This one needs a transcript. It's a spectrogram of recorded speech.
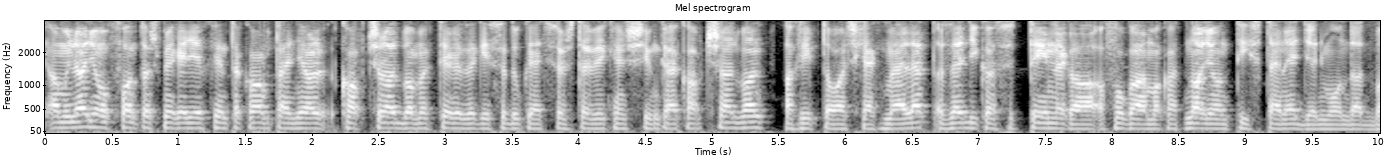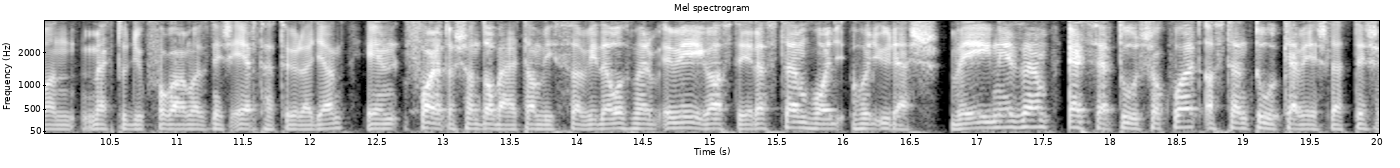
Ami nagyon fontos még egyébként a kampányjal kapcsolatban, meg tényleg az egész edukációs tevékenységünkkel kapcsolatban, a kriptomacskák mellett. Az egyik az, hogy tényleg a, a fogalmakat nagyon tisztán egy-egy mondatban meg tudjuk fogalmazni, és érthető legyen. Én folyamatosan dobáltam vissza a videót, mert végig azt éreztem, hogy, hogy üres. Végignézem, egyszer túl sok volt, aztán túl kevés lett, és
